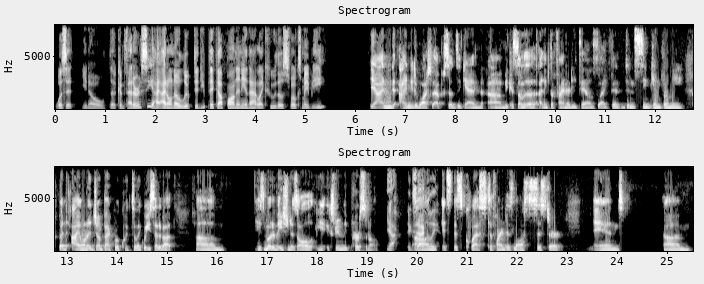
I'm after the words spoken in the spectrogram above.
was it you know the Confederacy? I, I don't know. Luke, did you pick up on any of that? Like, who those folks may be? Yeah, I need I need to watch the episodes again um, because some of the I think the finer details like didn't, didn't sink in for me. But I want to jump back real quick to like what you said about um, his motivation is all extremely personal. Yeah, exactly. Um, it's this quest to find his lost sister, and um,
